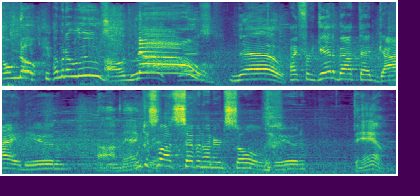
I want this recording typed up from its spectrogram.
oh no, I'm gonna lose. Oh no! no! I forget about that guy, dude. Ah man, We just Chris. lost 700 souls, dude. Damn.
